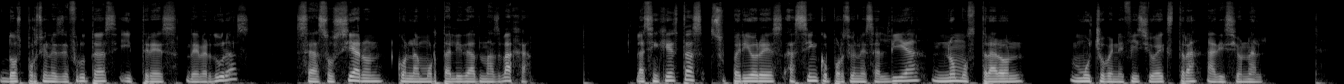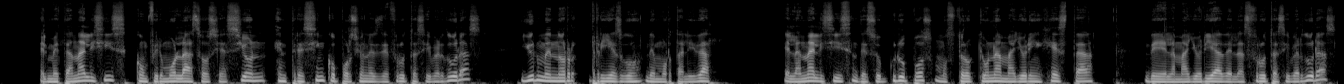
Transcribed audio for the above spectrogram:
2 porciones de frutas y 3 de verduras, se asociaron con la mortalidad más baja. Las ingestas superiores a 5 porciones al día no mostraron mucho beneficio extra adicional. El metaanálisis confirmó la asociación entre 5 porciones de frutas y verduras y un menor riesgo de mortalidad. El análisis de subgrupos mostró que una mayor ingesta de la mayoría de las frutas y verduras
